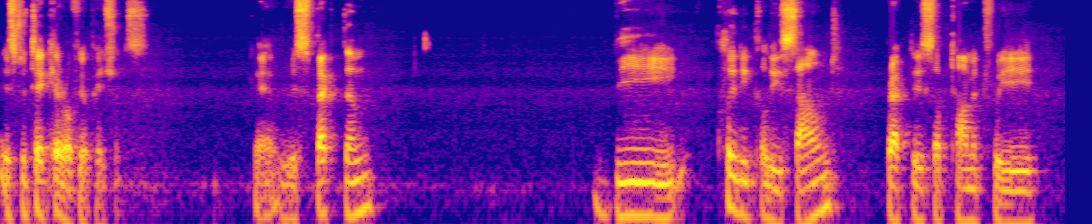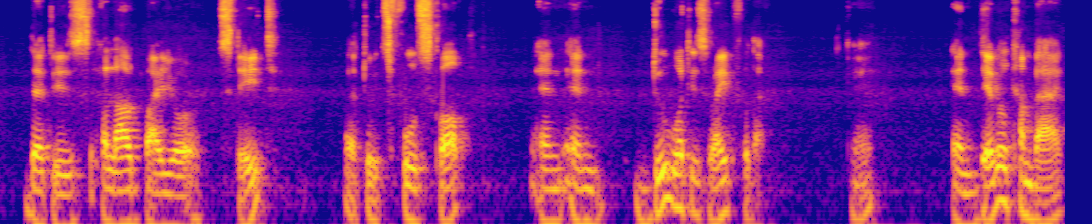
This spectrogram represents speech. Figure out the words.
is to take care of your patients. Okay, respect them, be clinically sound, practice optometry that is allowed by your state uh, to its full scope, and and do what is right for them. Okay, and they will come back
